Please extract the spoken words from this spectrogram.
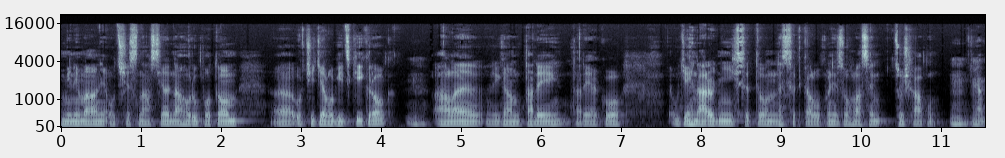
minimálně od 16 let nahoru potom eh, určitě logický krok, hmm. ale říkám, tady, tady jako u těch národních se to nesetkalo úplně s ohlasem, což chápu. Mhm. Já,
